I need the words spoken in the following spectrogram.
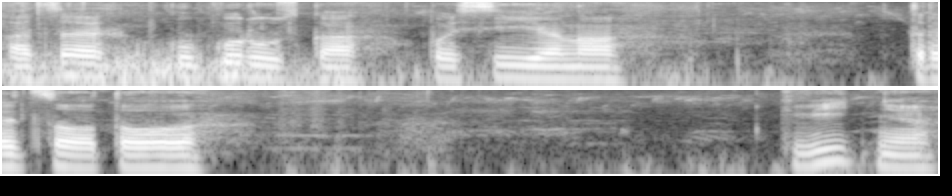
А це кукурузка посіяна 30 квітня.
